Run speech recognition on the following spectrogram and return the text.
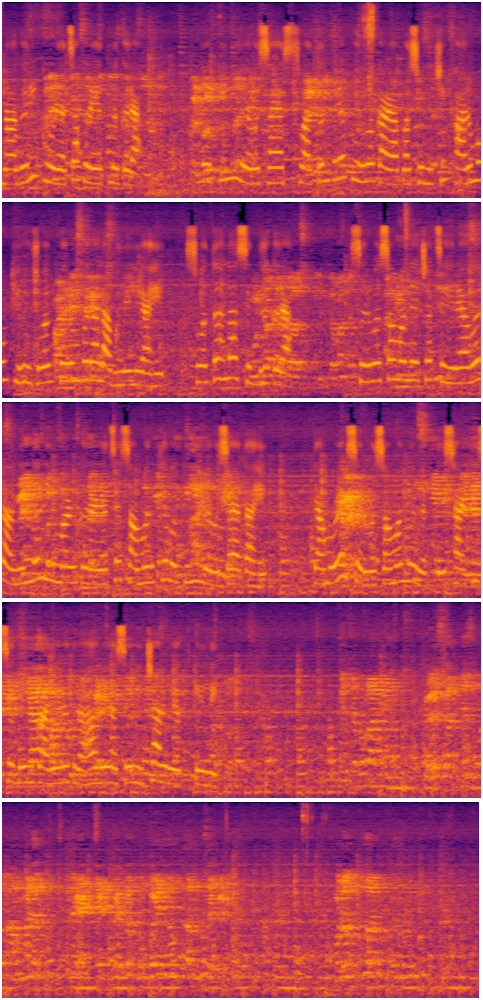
नागरिक होण्याचा प्रयत्न करा. वकील व्यवसायात स्वातंत्र्यपूर्व काळापासूनची फार मोठी उज्ज्वल परंपरा लाभलेली आहे. स्वतःला सिद्ध करा. सर्वसामान्याच्या चेहऱ्यावर आनंद निर्माण करण्याचे सामर्थ्य वकिली व्यवसायात आहे. त्यामुळे सर्वसामान्य व्यक्तीसाठी सदैव कार्यरत राहावे असे विचार व्यक्त केले. परंतु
